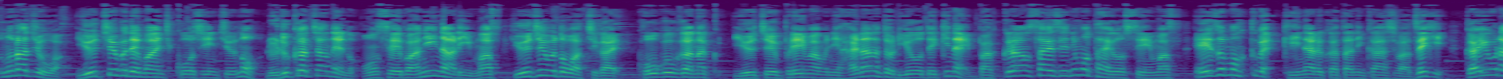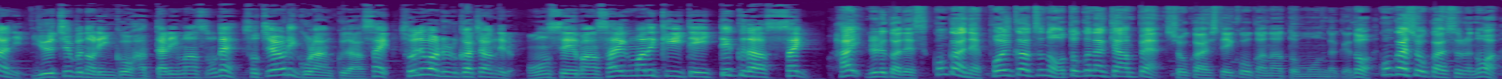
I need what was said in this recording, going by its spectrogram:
このラジオは YouTube で毎日更新中のルルカチャンネルの音声版になります。YouTube とは違い、広告がなく YouTube プレミアムに入らないと利用できないバックグラウンド再生にも対応しています。映像も含め気になる方に関してはぜひ概要欄に YouTube のリンクを貼ってありますので、そちらよりご覧ください。それではルルカチャンネル音声版最後まで聞いていってください。はい、ルルカです。今回ね、ポイ活のお得なキャンペーン紹介していこうかなと思うんだけど、今回紹介するのは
